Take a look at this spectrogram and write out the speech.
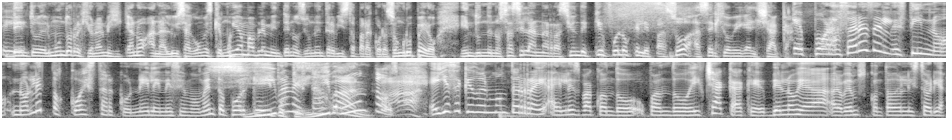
dentro del mundo regional mexicano, Ana Luisa Gómez, que muy amablemente nos dio una entrevista para Corazón Grupero, en donde nos hace la narración de qué fue lo que le pasó a Sergio Vega el Chaca. Que por azares del destino no le tocó estar con él en ese momento porque Sí, iban porque a estar iban. juntos. Ah. Ella se quedó en Monterrey, ahí les va cuando, cuando el Chaca, que bien lo había- habíamos contado en la historia,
